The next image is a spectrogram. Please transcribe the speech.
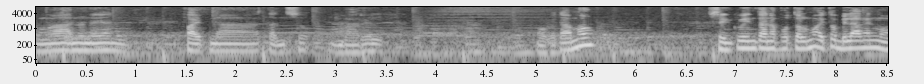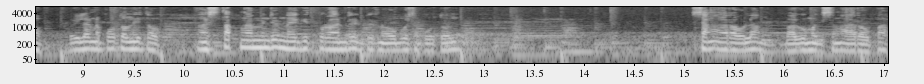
mga ano na yan, 5 na tanso, ng barrel. O, kita mo? 50 na putol mo. Ito, bilangin mo. O ilang na putol nito. Ang stock namin doon, mahigit 400 pero naubos na putol. Isang araw lang, bago mag isang araw pa.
